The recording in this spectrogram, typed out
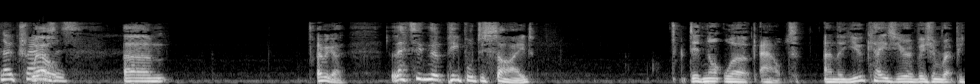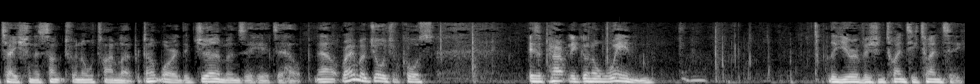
No trousers. Um, there we go. Letting the people decide did not work out. And the UK's Eurovision reputation has sunk to an all-time low. But don't worry, the Germans are here to help. Now, Rainbow George, of course, is apparently going to win the Eurovision 2020,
